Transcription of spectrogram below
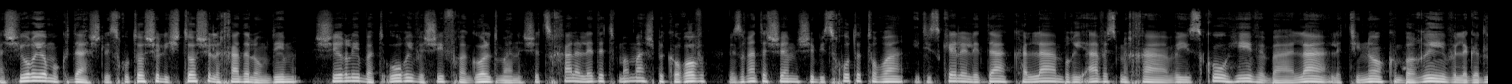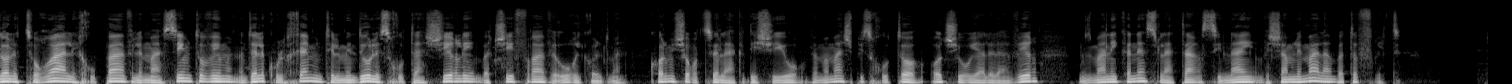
השיעור היום מוקדש לזכותו של אשתו של אחד הלומדים, שירלי בת אורי ושפרה גולדמן, שצריכה ללדת ממש בקרוב, בעזרת השם שבזכות התורה היא תזכה ללידה קלה, בריאה ושמחה, ויזכו היא ובעלה לתינוק בריא ולגדלו לתורה, לחופה ולמעשים טובים. נודה לכולכם אם תלמדו לזכותה שירלי, בת שפרה ואורי גולדמן. כל מי שרוצה להקדיש שיעור, וממש בזכותו עוד שיעור יעלה לאוויר, מוזמן להיכנס לאתר סיני ושם למעלה בתפריט.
